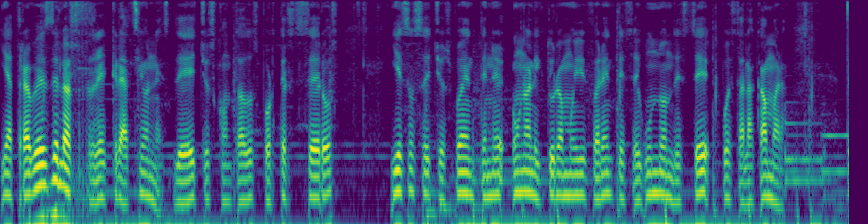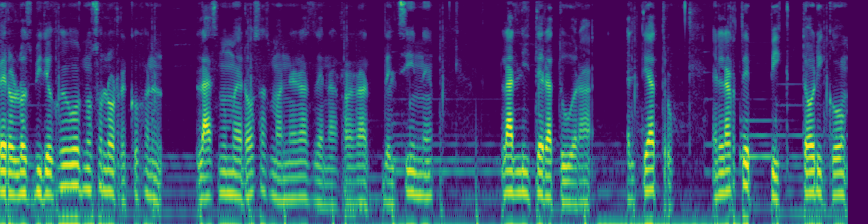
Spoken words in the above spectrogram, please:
y a través de las recreaciones de hechos contados por terceros y esos hechos pueden tener una lectura muy diferente según donde esté puesta la cámara. Pero los videojuegos no solo recogen las numerosas maneras de narrar del cine, la literatura, el teatro, el arte pictórico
